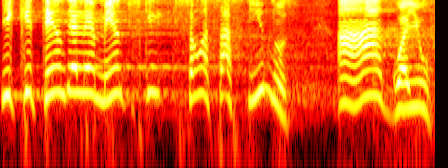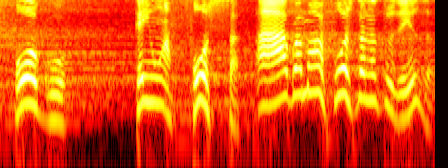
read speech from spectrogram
e que tendo elementos que, são assassinos, a água e o fogo têm uma força, a água é a maior força da natureza.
